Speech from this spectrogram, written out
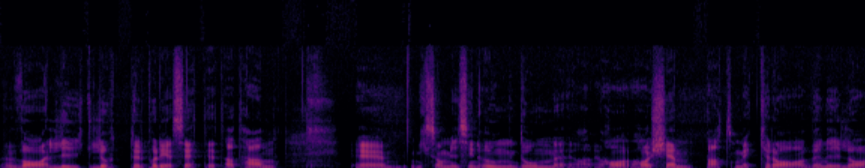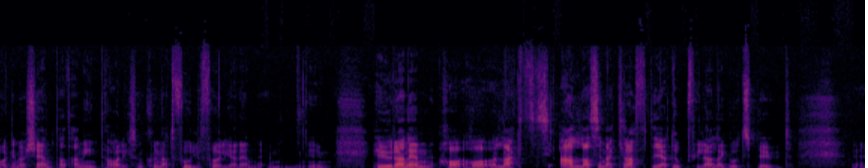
var lik Luther på det sättet att han eh, liksom i sin ungdom har, har kämpat med kraven i lagen och känt att han inte har liksom kunnat fullfölja den. Mm, hur han än har, har lagt alla sina krafter i att uppfylla alla Guds bud eh,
